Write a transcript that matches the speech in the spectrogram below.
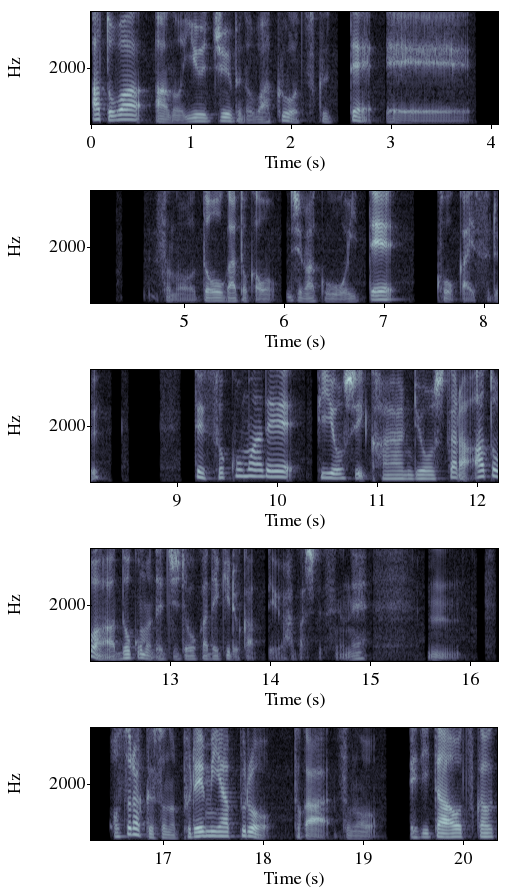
あとはあの YouTube の枠を作って、え、その動画とかを字幕を置いて公開する。で、そこまで POC 完了したら、あとはどこまで自動化できるかっていう話ですよね。うん。おそらくそのプレミアプロとか、そのエディターを使う、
